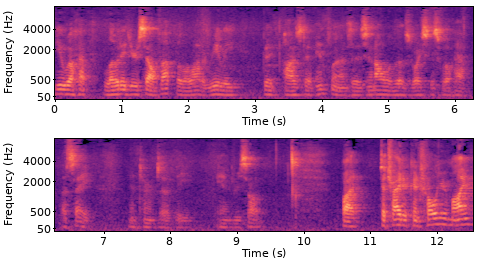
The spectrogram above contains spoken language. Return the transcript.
You will have loaded yourself up with a lot of really good positive influences, and all of those voices will have a say in terms of the end result. But to try to control your mind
